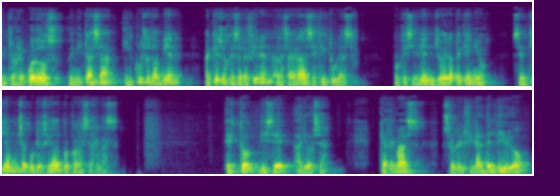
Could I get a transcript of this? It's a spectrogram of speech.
Entre los recuerdos de mi casa incluyo también aquellos que se refieren a las Sagradas Escrituras, porque si bien yo era pequeño, sentía mucha curiosidad por conocerlas. Esto dice Alyosha, que además, sobre el final del libro,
